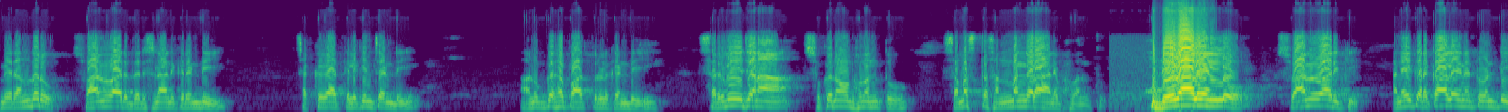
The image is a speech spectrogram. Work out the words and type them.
మీరందరూ స్వామివారి దర్శనానికి రండి చక్కగా తిలకించండి అనుగ్రహ పాత్రులు కండి సర్వే జన సుఖనోభవంతు సమస్త సన్మంగళాని భవంతు ఈ దేవాలయంలో స్వామివారికి అనేక రకాలైనటువంటి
